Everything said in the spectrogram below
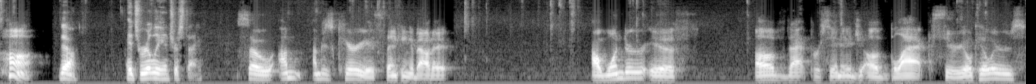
Huh. Yeah, it's really interesting. So I'm I'm just curious thinking about it. I wonder if of that percentage of black serial killers,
